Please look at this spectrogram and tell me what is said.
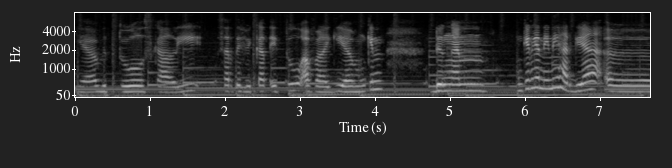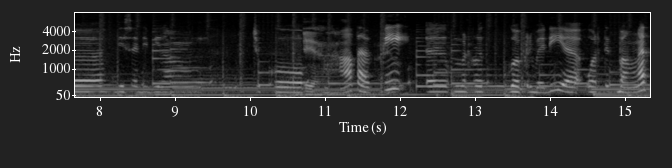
Ya betul sekali. Sertifikat itu apalagi ya mungkin dengan mungkin kan ini harganya eh, bisa dibilang cukup Iya. mahal tapi eh, menurut gue pribadi ya worth it banget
